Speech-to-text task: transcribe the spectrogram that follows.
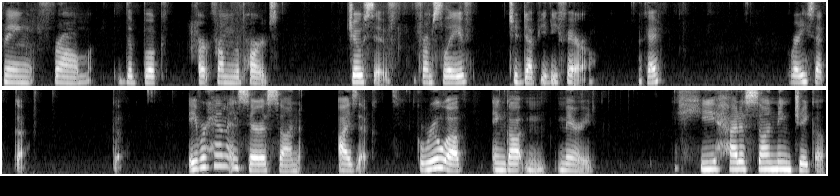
thing from the book or from the part Joseph from slave to deputy pharaoh. Okay? Ready, set, go. Go. Abraham and Sarah's son, Isaac, grew up and got m- married. He had a son named Jacob.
